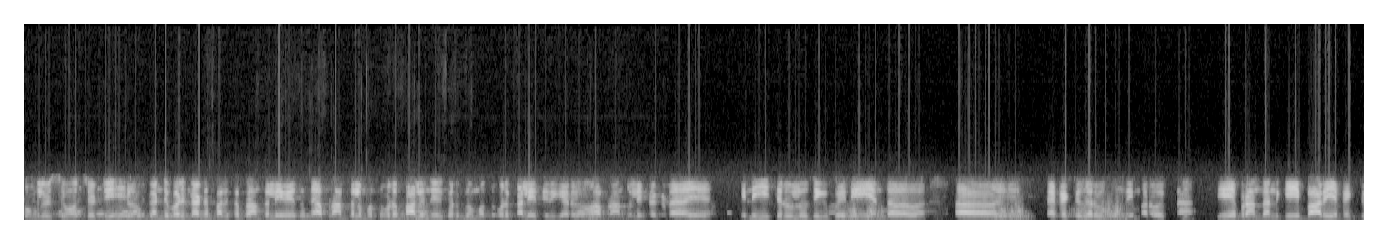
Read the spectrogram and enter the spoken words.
పొంగులేటి శ్రీనివాస్ రెడ్డి గండిపడిన పరిసర ప్రాంతాలు ఏవైతే ఉన్నాయో ఆ ప్రాంతాల్లో మొత్తం కూడా పాలన నియోజకవర్గం మొత్తం కూడా కలిగి తిరిగారు. ఆ ప్రాంతంలో ఎక్కడెక్కడ ఎన్ని చెరువులు దిగిపోయి ఎంత ఎఫెక్ట్ జరుగుతుంది. మరోవైపున ఏ ప్రాంతానికి భారీ ఎఫెక్ట్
